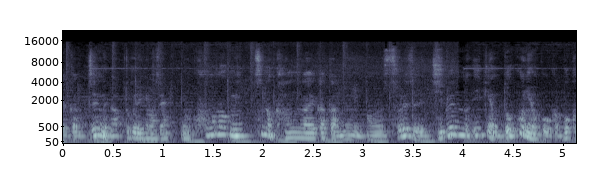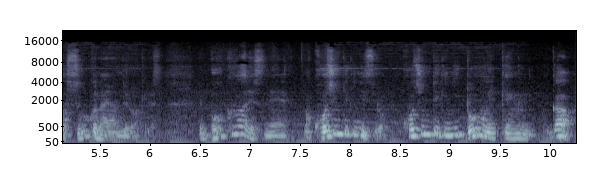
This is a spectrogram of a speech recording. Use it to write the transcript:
え方全部納得できません？でもこの3つの考え方にあのそれぞれ自分の意見をどこに置こうか僕はすごく悩んでるわけです。で僕はですね、まあ、個人的にですよ個人的にどの意見が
